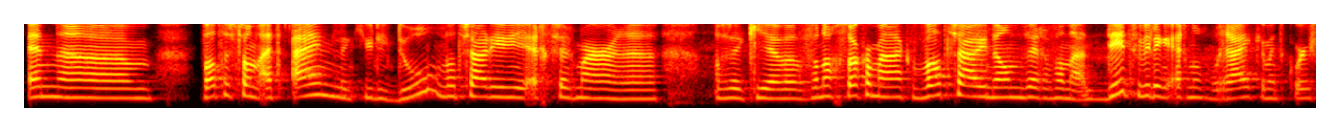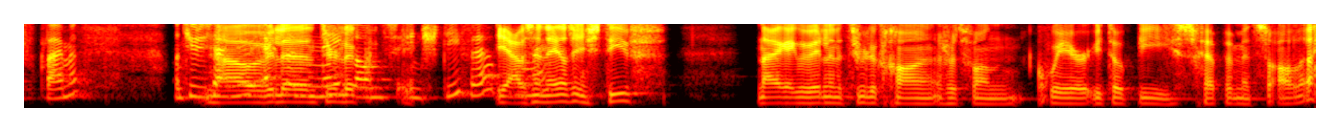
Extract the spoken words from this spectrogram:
En ehm, wat is dan uiteindelijk jullie doel? Wat zouden jullie echt, zeg maar, eh, als ik je vannacht wakker maak, wat zou je dan zeggen van, nou, dit wil ik echt nog bereiken met Queers for Climate? Want jullie zijn Nou, nu we willen een natuurlijk- Nederlands initiatief, hè? Ja, we zijn een Nederlands initiatief. Nou, ja, kijk, we willen natuurlijk gewoon een soort van queer utopie scheppen met z'n allen.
